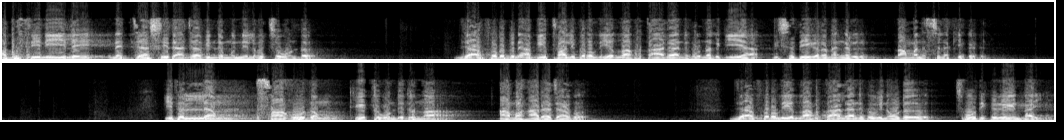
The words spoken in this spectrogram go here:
അബസീനിയയിലെ നജ്ജാഷി രാജാവിന്റെ മുന്നിൽ വെച്ചുകൊണ്ട് ജാഫർ ബിൻ അബി താലിബ് റബിയല്ലാഹു താലാനുഹു നൽകിയ വിശദീകരണങ്ങൾ നാം മനസ്സിലാക്കി കഴിഞ്ഞു. ഇതെല്ലാം സാഗൂതം കേട്ടുകൊണ്ടിരുന്ന ആ മഹാരാജാവ് ജാഫർ അലി അള്ളാഹു താലാനുഹുവിനോട് ചോദിക്കുകയുണ്ടായി.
